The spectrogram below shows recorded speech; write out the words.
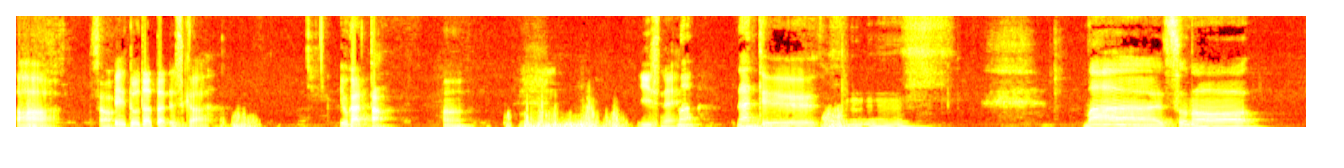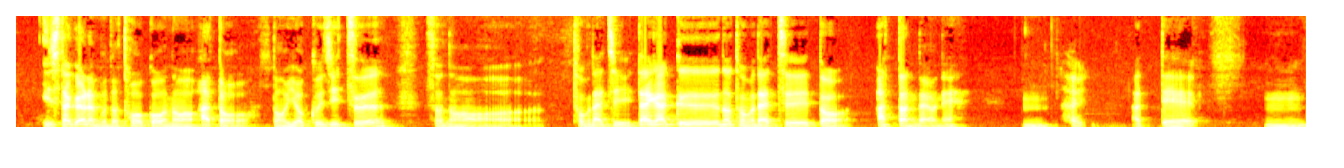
ああ。そう。えどうだったんですか、よかった。うんうん、いいですね、まあなんていううん。まあそのインスタグラムの投稿の後の翌日その友達大学の友達と会ったんだよね。うん。はい。会ってうん。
